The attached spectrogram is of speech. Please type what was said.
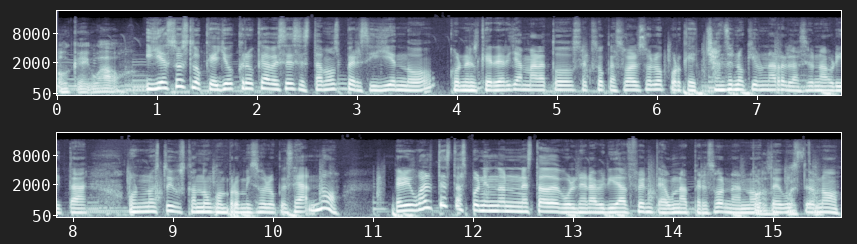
ok, wow. Y eso es lo que yo creo que a veces estamos persiguiendo con el querer llamar a todo sexo casual solo porque chance no quiero una relación ahorita o no estoy buscando un compromiso o lo que sea. No, pero igual te estás poniendo en un estado de vulnerabilidad frente a una persona, ¿no? te guste o no.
